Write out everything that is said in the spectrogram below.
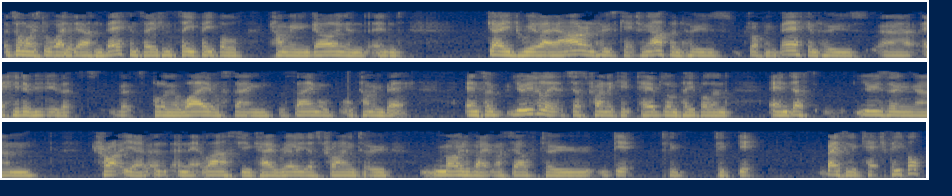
it's almost always out and back, and so you can see people coming and going and, and gauge where they are and who's catching up and who's dropping back and who's uh, ahead of you that's that's pulling away or staying the same or, or coming back. And so usually it's just trying to keep tabs on people and and just using um, try yeah in, in that last few k really just trying to motivate myself to get to to get basically catch people.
